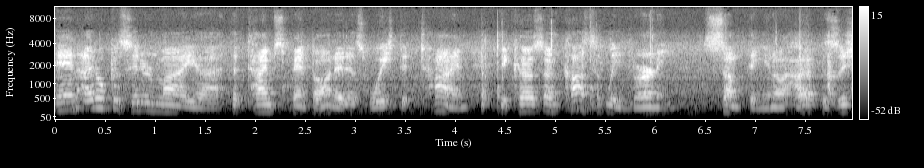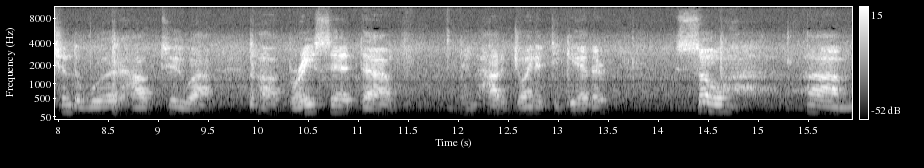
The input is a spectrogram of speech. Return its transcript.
and I don't consider my uh, the time spent on it as wasted time because I'm constantly learning something, you know, how to position the wood, how to uh, uh, brace it, uh, and how to join it together. So, um,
